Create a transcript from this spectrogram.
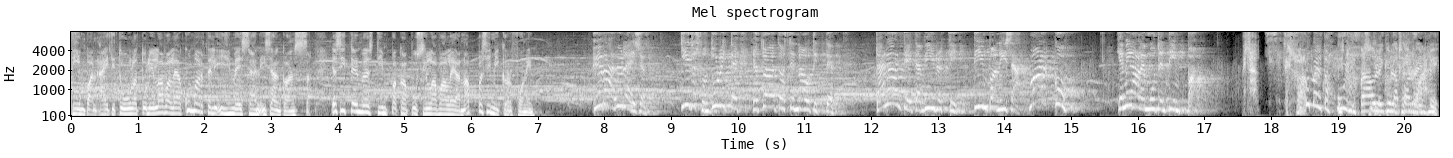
Timpan äiti Tuula tuli lavalle ja kumarteli ihmeissään isän kanssa. Ja sitten myös Timppa kapusi lavalle ja nappasi mikrofonin. Hyvä yleisö! Kiitos kun tulitte ja toivottavasti nautitte. Tänään teitä viihdytti Timpan isä, Markku! Ja minä olen muuten Timppa. Tämä oli kyllä parempi.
